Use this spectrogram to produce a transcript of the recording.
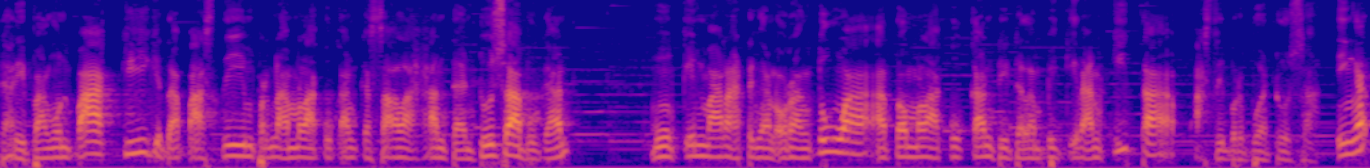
Dari bangun pagi kita pasti pernah melakukan kesalahan dan dosa bukan? Mungkin marah dengan orang tua atau melakukan di dalam pikiran kita pasti berbuat dosa. Ingat,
